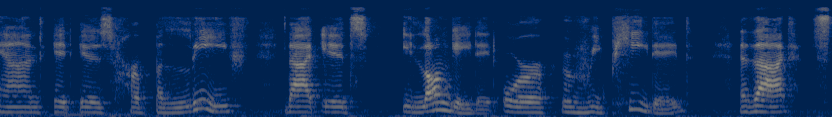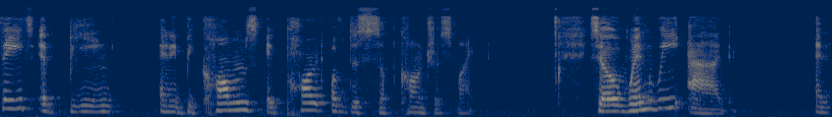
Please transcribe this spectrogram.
and it is her belief that it's elongated or repeated that states of being and it becomes a part of the subconscious mind. So when we add an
